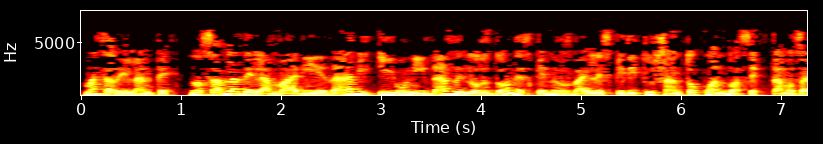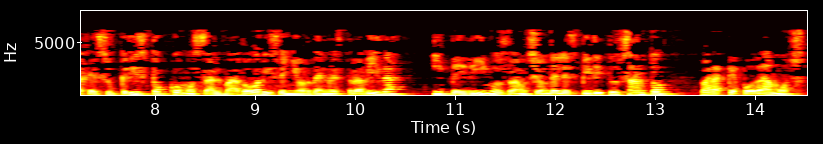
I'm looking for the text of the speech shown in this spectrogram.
Más adelante nos habla de la variedad y unidad de los dones que nos da el Espíritu Santo cuando aceptamos a Jesucristo como Salvador y Señor de nuestra vida y pedimos la unción del Espíritu Santo para que podamos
